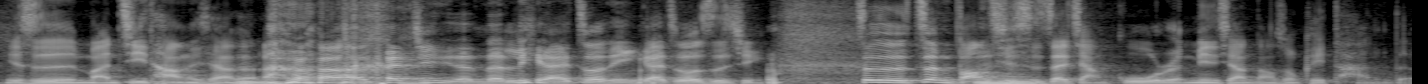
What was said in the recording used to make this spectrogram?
也是蛮鸡汤一下的，根据你的能力来做你应该做的事情。这是正方其实在讲鼓舞人面向当中可以谈的。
